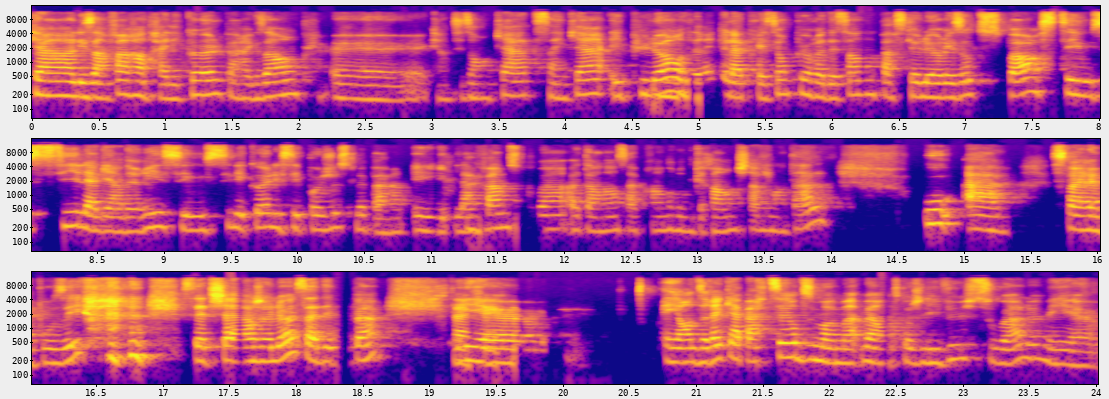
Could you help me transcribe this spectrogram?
quand les enfants rentrent à l'école, par exemple, euh, quand ils ont 4, 5 ans, et puis là, mm. on dirait que la pression peut redescendre parce que le réseau de support, c'est aussi la garderie, c'est aussi l'école et c'est pas juste le parent. Et la mm. femme, souvent, a tendance à prendre une grande charge mentale ou à se faire imposer cette charge-là, ça dépend. Et, euh, et, on dirait qu'à partir du moment, mais en tout cas, je l'ai vu souvent, là, mais euh,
